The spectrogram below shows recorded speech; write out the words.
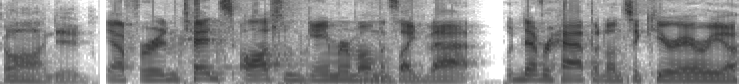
Come on, dude. Yeah, for intense, awesome gamer moments like that. Would never happen on secure area.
